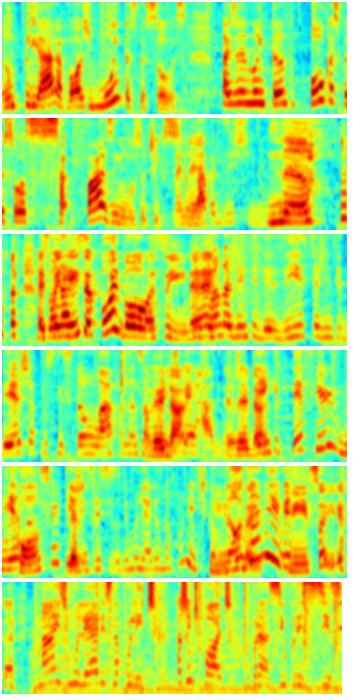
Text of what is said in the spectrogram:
ampliar a voz de muitas pessoas. Mas, no entanto, poucas pessoas fazem uso disso. Mas não né? dá para desistir, né? Não. a experiência a... foi boa, assim, né? E quando a gente desiste, a gente deixa para os que estão lá fazendo essa é política errada. Então é a gente verdade. tem que ter firmeza. Com certeza. E a gente precisa de mulheres na política. Isso não desanime. Aí. Isso aí. Mais mulheres na política. A gente pode. O Brasil precisa.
